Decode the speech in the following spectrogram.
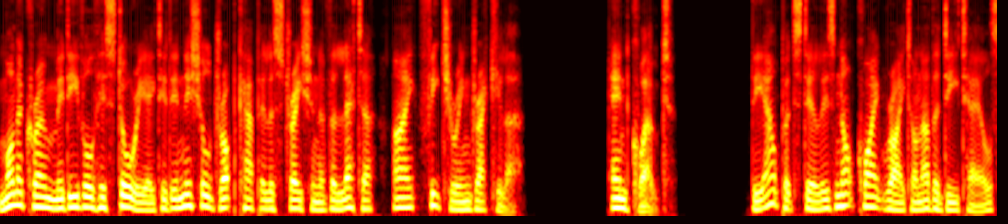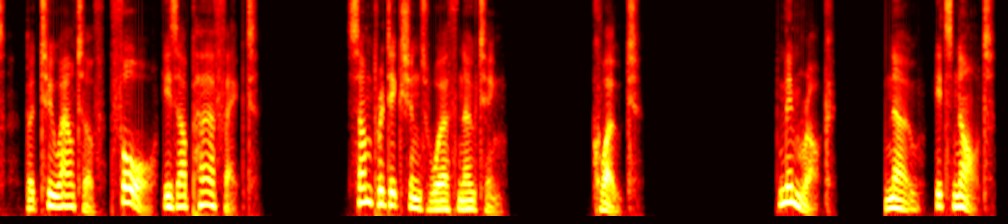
Monochrome medieval historiated initial drop cap illustration of the letter I featuring Dracula. End quote. The output still is not quite right on other details, but 2 out of 4 is are perfect. Some predictions worth noting. Quote Mimrock. No, it's not.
